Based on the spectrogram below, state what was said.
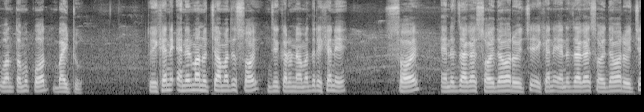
ওয়ানতম পদ বাই টু তো এখানে এনের মান হচ্ছে আমাদের ছয়, যে কারণে আমাদের এখানে ছয় এনের জায়গায় ছয় দেওয়া রয়েছে, এখানে এনের জায়গায় ছয় দেওয়া রয়েছে।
